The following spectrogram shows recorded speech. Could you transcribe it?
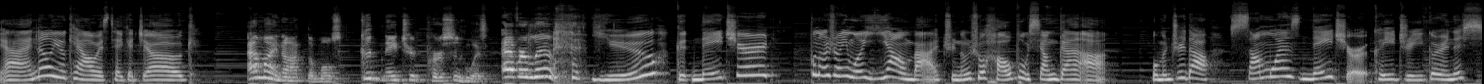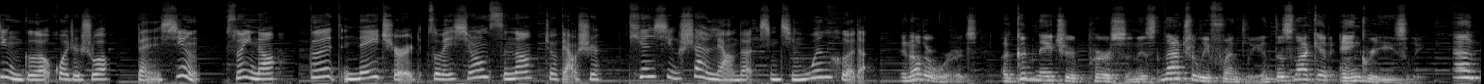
yeah, I know you can always take a joke. Am I not the most good natured person who has ever lived? you? Good natured? 不能说一模一样吧，只能说毫不相干啊。我们知道，someone's nature 可以指一个人的性格或者说本性，所以呢，good natured 作为形容词呢，就表示天性善良的、性情温和的。In other words, a good natured person is naturally friendly and does not get angry easily. And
